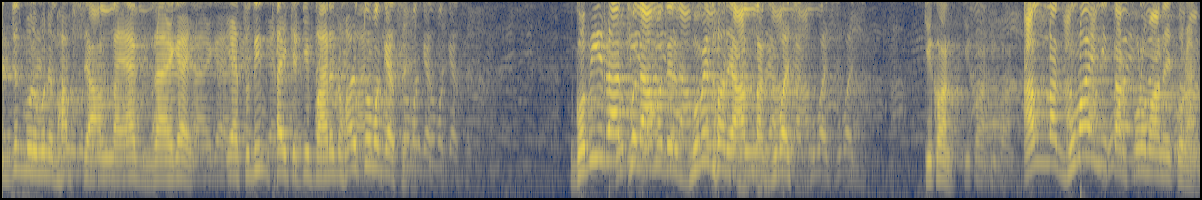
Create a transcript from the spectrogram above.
একজন মনে মনে ভাবছে আল্লাহ এক জায়গায় এতদিন থাইকে কি পারেন? হয়তো বা গেছে। গভীর রাত হলে আমাদের ঘুমে ধরে আল্লাহ ঘুমাইছে। কি কন? আল্লাহ ঘুমায়নি তার প্রমাণে কোরআন।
